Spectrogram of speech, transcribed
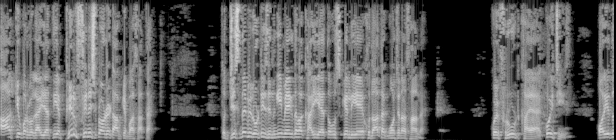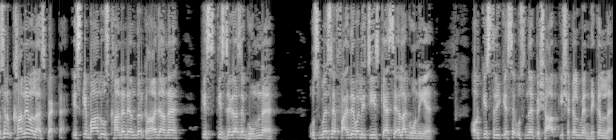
آگ کے اوپر پکائی جاتی ہے، پھر فنش پروڈکٹ آپ کے پاس آتا ہے۔ تو جس نے بھی روٹی زندگی میں ایک دفعہ کھائی ہے، تو اس کے لیے خدا تک پہنچنا آسان ہے۔ کوئی فروٹ کھایا ہے، کوئی چیز۔ اور یہ تو صرف کھانے والا اسپیکٹ ہے۔ اس کے بعد اس کھانے نے اندر کہاں جانا ہے؟ کس کس جگہ سے گھومنا ہے؟ اس میں سے فائدے والی چیز کیسے الگ ہونی ہے؟ اور کس طریقے سے اس نے پیشاب کی شکل میں نکلنا ہے؟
